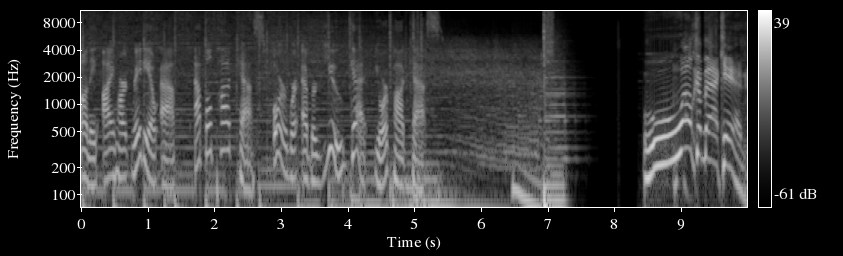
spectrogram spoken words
on the iHeartRadio app, Apple Podcasts, or wherever you get your podcasts. Welcome back in.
